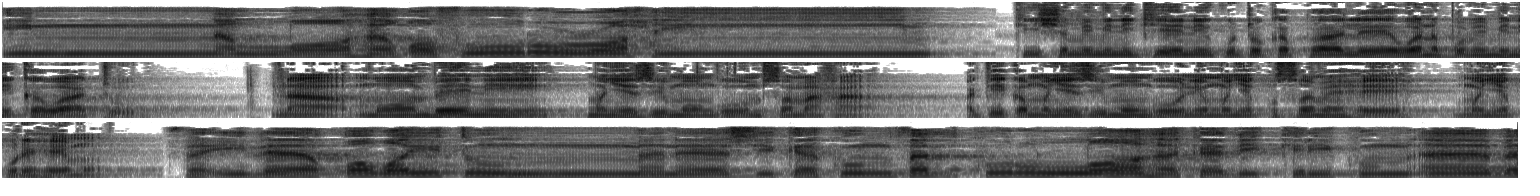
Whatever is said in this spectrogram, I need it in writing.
inna allaha ghafurur rahim. Kisha miminikeni kutoka pale wanapomiminika watu na muombeni Mwenyezi Mungu msamaha. Hakika Mwenyezi Mungu ni mwenye kusamehe mwenye kurehemu. فإذا قضيتم مناسككم فاذكروا الله كذكركم آباءكم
